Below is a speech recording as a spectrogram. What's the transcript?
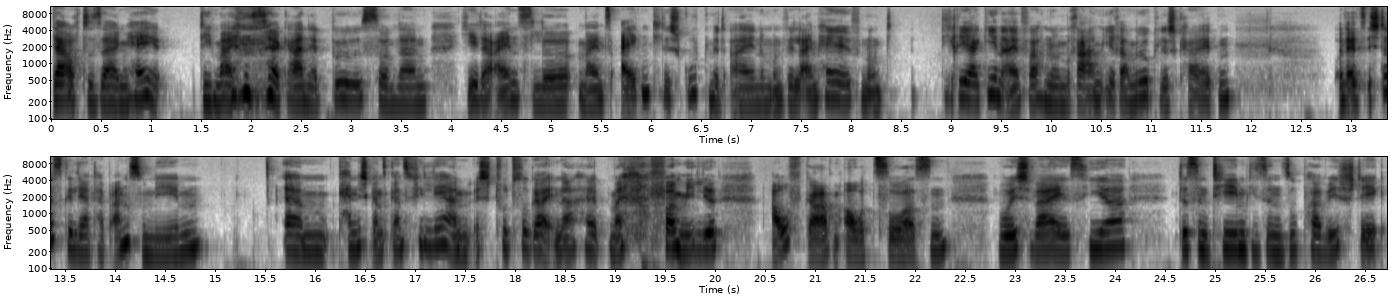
da auch zu sagen, hey, die meinen es ja gar nicht böse, sondern jeder Einzelne meint es eigentlich gut mit einem und will einem helfen und die reagieren einfach nur im Rahmen ihrer Möglichkeiten. Und als ich das gelernt habe anzunehmen, ähm, kann ich ganz, ganz viel lernen. Ich tue sogar innerhalb meiner Familie Aufgaben outsourcen, wo ich weiß, hier, das sind Themen, die sind super wichtig,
